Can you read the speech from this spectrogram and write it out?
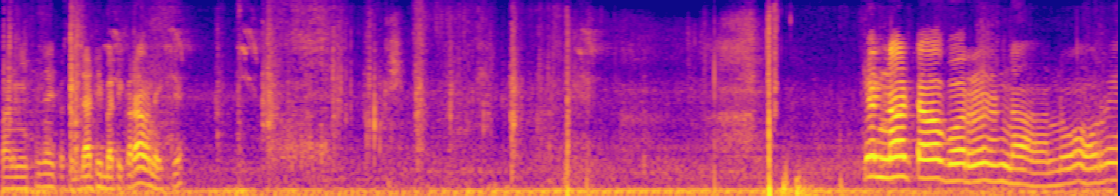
પાણી થઈ જાય પછી દાટી બાટી કરાવે નહીં છે. કે નટ વર નાનો રે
